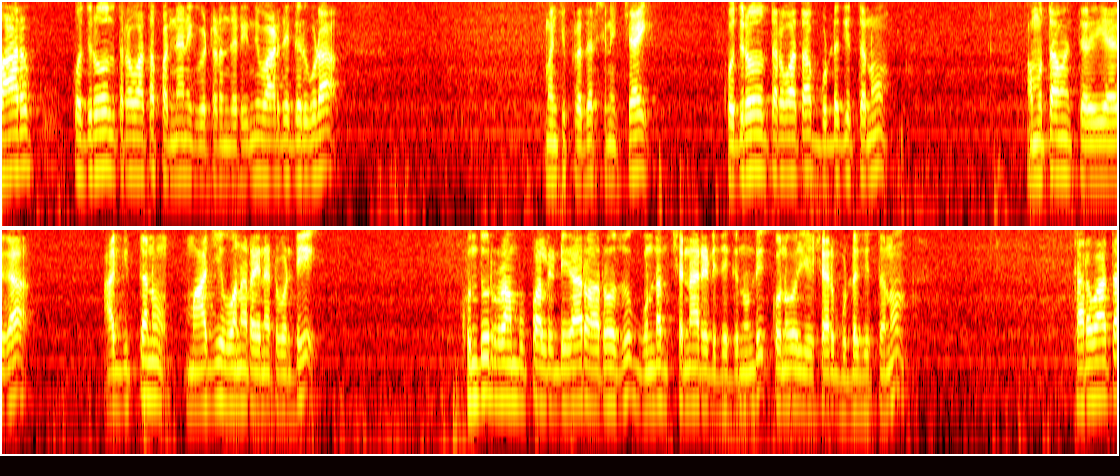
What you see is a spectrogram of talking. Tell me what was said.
వారు కొద్ది రోజుల తర్వాత పందానికి పెట్టడం జరిగింది. వారి దగ్గర కూడా మంచి ప్రదర్శన ఇచ్చాయి కొద్ది రోజుల తర్వాత బుడ్డ గిత్తను అమ్ముతామని తెలియగా ఆ గిత్తను మాజీ ఓనర్ అయినటువంటి కుందూరు రాంభూపాల్ రెడ్డి గారు ఆ రోజు గుండం చెన్నారెడ్డి దగ్గర నుండి కొనుగోలు చేశారు బుడ్డగిత్తను తర్వాత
